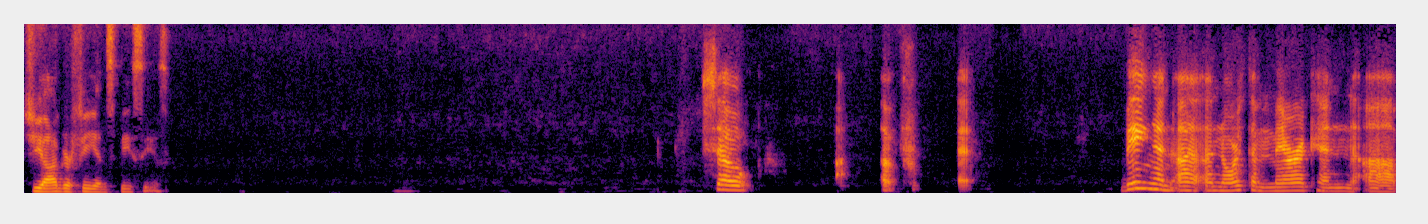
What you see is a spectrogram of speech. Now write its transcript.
geography and species. So uh, uh, being an, a, a, North American uh,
